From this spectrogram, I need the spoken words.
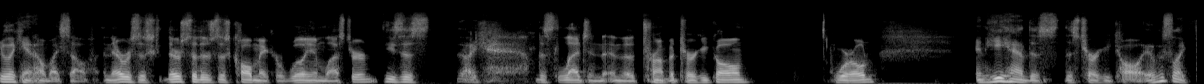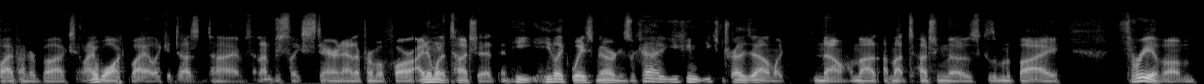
Really can't help myself. And there was this, there's so there's this call maker, William Lester. He's this like this legend in the trumpet turkey call world. And he had this this turkey call. It was like 500 bucks. And I walked by it like a dozen times and I'm just like staring at it from afar. I didn't want to touch it. And he he like waves me over and he's like, hey, you can you can try these out. I'm like, no, I'm not I'm not touching those because I'm gonna buy three of them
